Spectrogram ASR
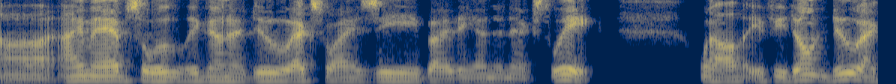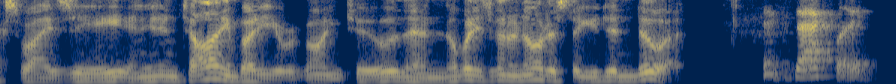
Uh, i'm absolutely going to do xyz by the end of next week well, if you don't do X, Y, Z and you didn't tell anybody you were going to, then nobody's going to notice that you didn't do it. Exactly.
